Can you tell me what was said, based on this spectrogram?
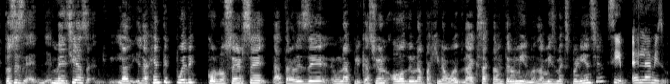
Entonces, eh, me decías, la, la, gente puede conocerse a través de una aplicación o de una página web, ¿da exactamente lo mismo? ¿Es la misma experiencia? Sí, es la misma.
